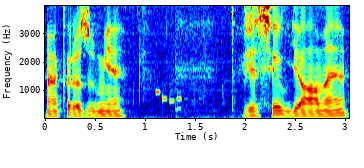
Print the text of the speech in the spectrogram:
nějak rozumně. Takže si je uděláme.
